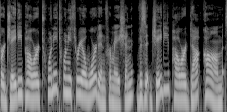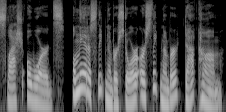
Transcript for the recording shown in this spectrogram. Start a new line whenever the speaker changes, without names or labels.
For JD Power 2023 award information, visit jdpower.com/awards. Only at a Sleep Number store or sleepnumber.com.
